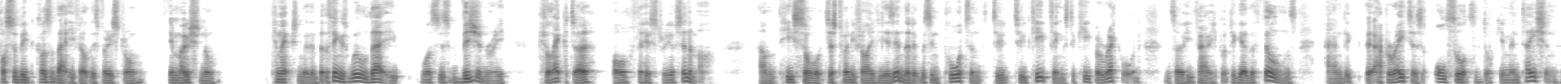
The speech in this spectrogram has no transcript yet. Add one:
possibly because of that, he felt this very strong emotional connection with him. But the thing is, Will Day was this visionary collector of the history of cinema. Um, he saw just 25 years in that it was important to to keep things, to keep a record. And so he found he put together films and apparatus, all sorts of documentation.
